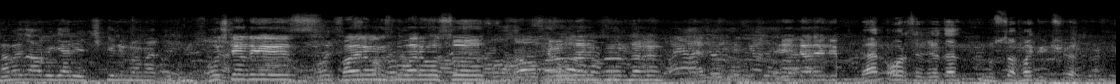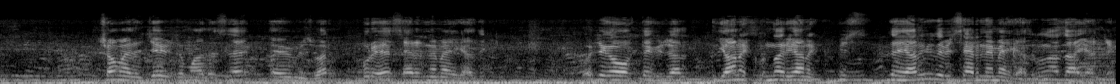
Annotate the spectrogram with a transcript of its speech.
Mehmet abi geliyor, çikili Mehmet. Hoş geldiniz. Bayramınız mübarek olsun. Köylülerim, köylülerim. İdare ediyor. Ben Ortaca'dan Mustafa Güçlü. Çameli Cevizli Mahallesi'ne evimiz var. Buraya serinlemeye geldik. Koca Kavak'ta güzel. Yanık, bunlar yanık. Biz de yanık da bir serinlemeye geldik. Bunlar daha yanacak.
